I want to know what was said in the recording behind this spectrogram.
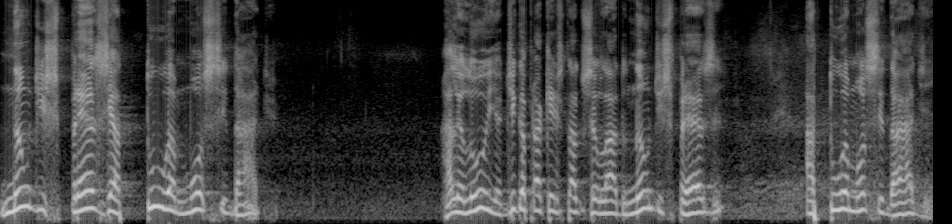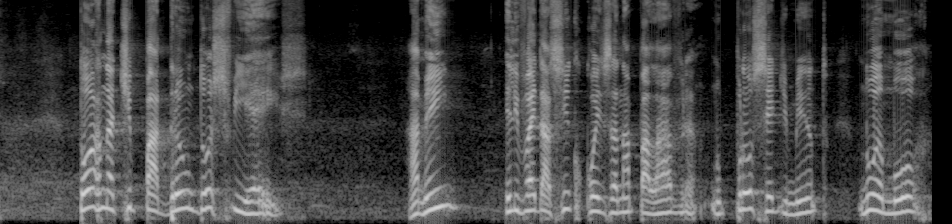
Não despreze a tua mocidade Aleluia. Diga para quem está do seu lado: não despreze a tua mocidade. Torna-te padrão dos fiéis. Amém? Ele vai dar cinco coisas na palavra, no procedimento, no amor,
